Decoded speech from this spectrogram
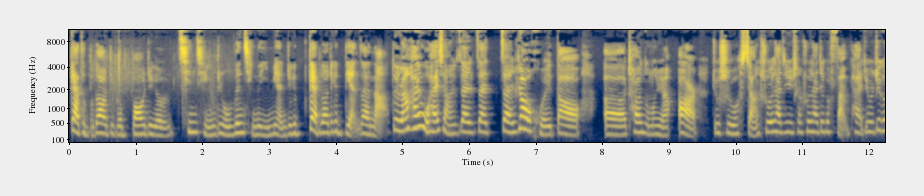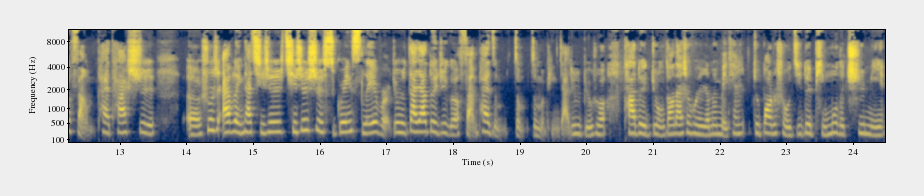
get 不到这个包这个亲情这种温情的一面，这个 get 不到这个点在哪。对，然后还有我还想再再再绕回到。呃，《超人总动员二》就是我想说一下，继续说一下这个反派，就是这个反派他是，呃，说是 Evelyn，他其实其实是 Screen Slaver，就是大家对这个反派怎么怎么怎么评价？就是比如说他对这种当代社会人们每天就抱着手机对屏幕的痴迷，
